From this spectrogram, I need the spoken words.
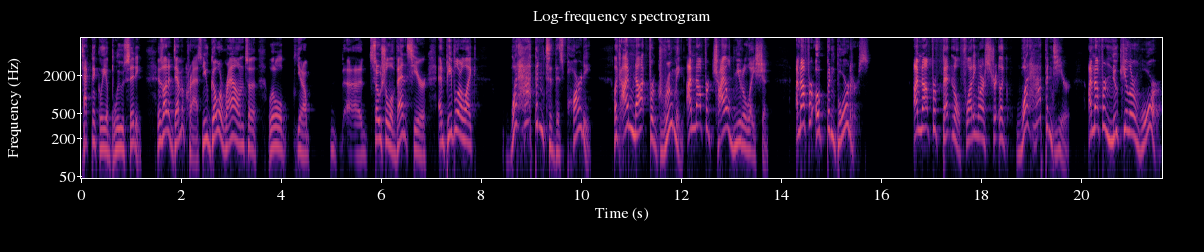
technically a blue city. There's a lot of Democrats, and you go around to little, you know, uh, social events here, and people are like, "What happened to this party?" Like, I'm not for grooming. I'm not for child mutilation. I'm not for open borders. I'm not for fentanyl flooding our street. Like, what happened here? I'm not for nuclear war.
